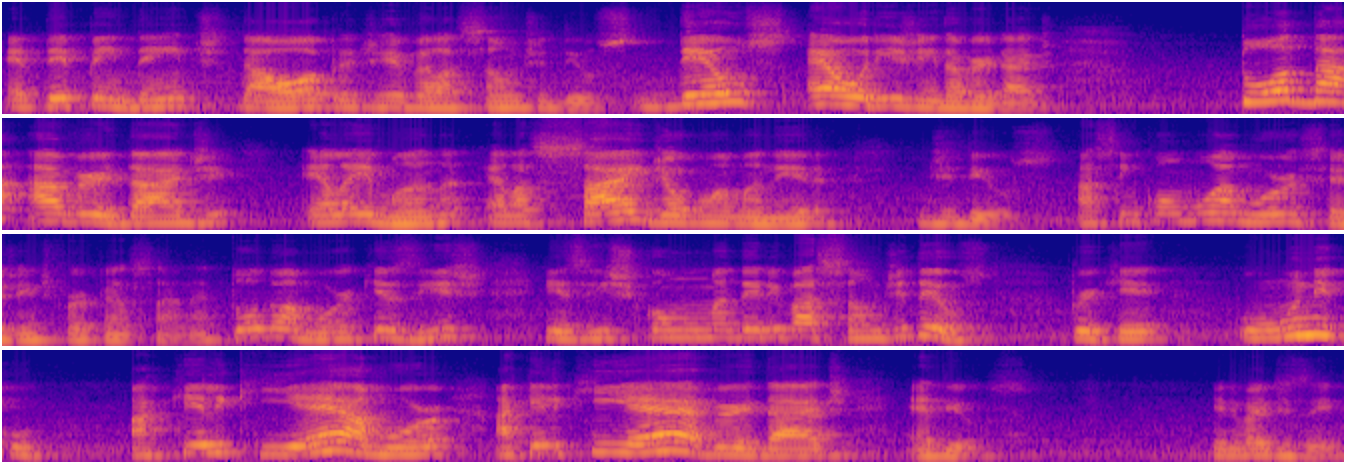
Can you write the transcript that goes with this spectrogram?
é dependente da obra de revelação de Deus. Deus é a origem da verdade. Toda a verdade ela emana, ela sai de alguma maneira de Deus. Assim como o amor, se a gente for pensar, né? Todo amor que existe existe como uma derivação de Deus, porque o único, aquele que é amor, aquele que é verdade, é Deus. Ele vai dizer:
